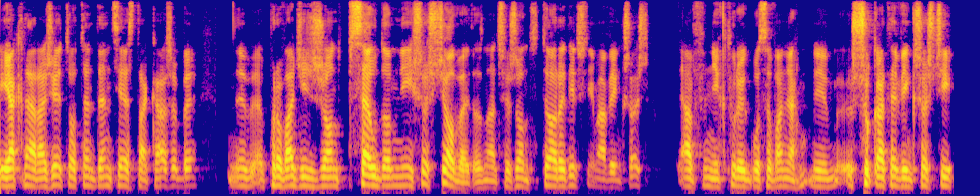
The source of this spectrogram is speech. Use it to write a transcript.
jak na razie to tendencja jest taka, żeby prowadzić rząd pseudo-mniejszościowy, to znaczy rząd teoretycznie ma większość, a w niektórych głosowaniach szuka tej większości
